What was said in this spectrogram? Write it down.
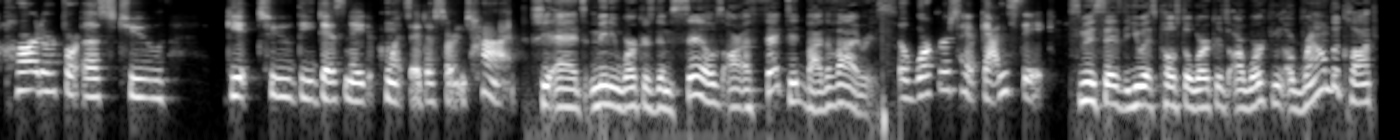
harder for us to get to the designated points at a certain time. She adds many workers themselves are affected by the virus. The workers have gotten sick. Smith says the U.S. postal workers are working around the clock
